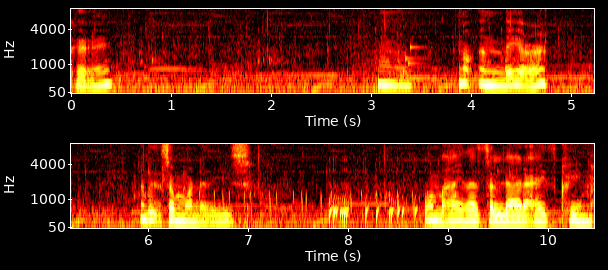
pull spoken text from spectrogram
Okay. Hmm, not in there. Maybe it's on one of these. Oh my, that's a lot of ice cream.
